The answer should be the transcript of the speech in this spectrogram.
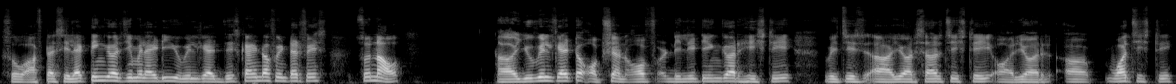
so after selecting your gmail id you will get this kind of interface. So now uh, you will get the option of deleting your history which is uh, your search history or your uh, watch history.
